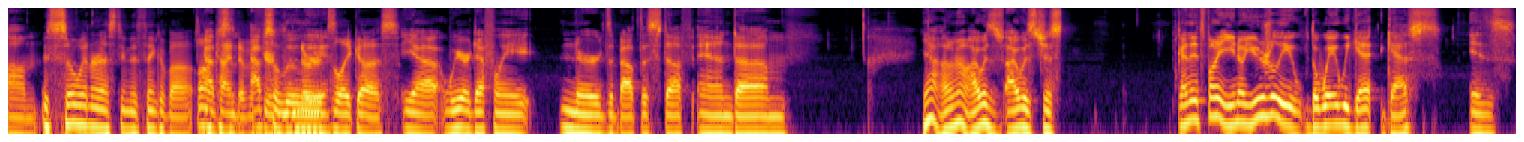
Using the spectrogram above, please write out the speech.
Um, It's so interesting to think about. Well, Abs- kind of. If absolutely. You're nerds like us. yeah, we are definitely nerds about this stuff, and um, yeah, I don't know. I was, I was just, and it's funny, you know. Usually, the way we get guests is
